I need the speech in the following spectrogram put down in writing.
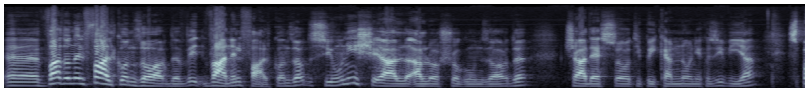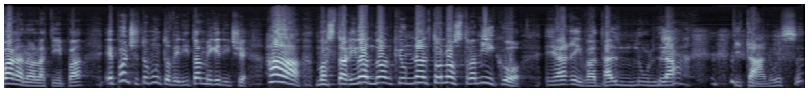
eh, vado nel Falcon Zord. Va nel Falcon Zord, si unisce al- allo Shogun Zord. C'ha adesso tipo i cannoni e così via. Sparano alla tipa. E poi a un certo punto vedi Tommy che dice: Ah, ma sta arrivando anche un altro nostro amico. E arriva dal nulla Titanus.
